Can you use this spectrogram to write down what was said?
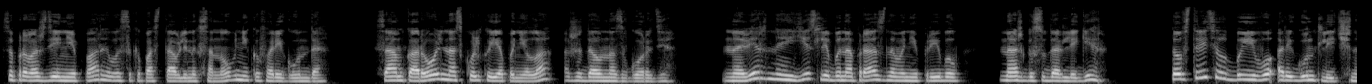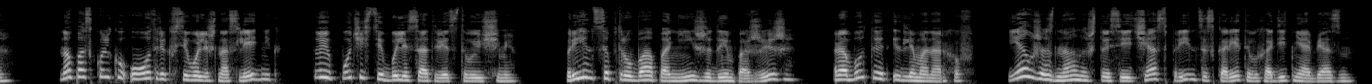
в сопровождении пары высокопоставленных сановников Оригунда. Сам король, насколько я поняла, ожидал нас в городе. Наверное, если бы на празднование прибыл наш государь Легер, то встретил бы его Оригунд лично. Но поскольку Уотрик всего лишь наследник, то и почести были соответствующими. Принцип «труба пониже, дым пожиже» работает и для монархов. Я уже знала, что сейчас принц из кареты выходить не обязан.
